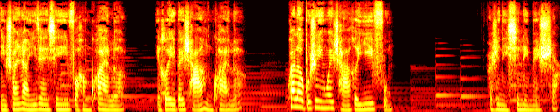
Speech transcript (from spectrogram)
你穿上一件新衣服很快乐，你喝一杯茶很快乐，快乐不是因为茶和衣服，而是你心里没事儿。”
